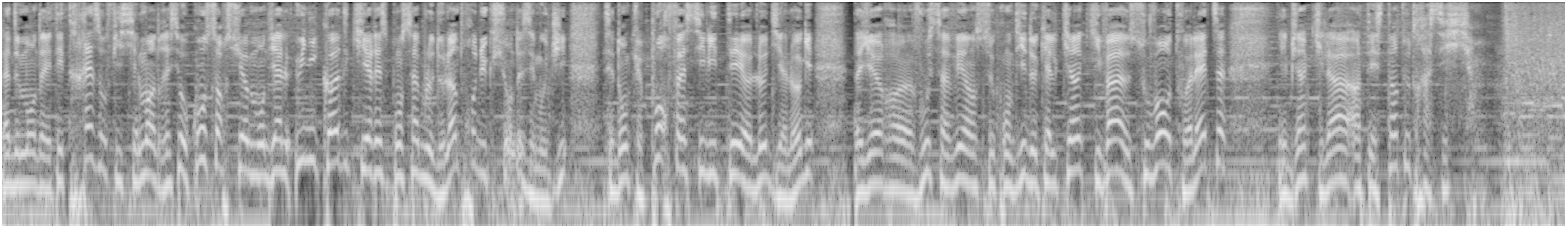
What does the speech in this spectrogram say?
La demande a été très officiellement adressée au consortium mondial Unicode qui est responsable de l'introduction des emojis. C'est donc pour faciliter euh, le dialogue. D'ailleurs, euh, vous savez hein, ce qu'on dit de quelqu'un qui va souvent aux toilettes, eh bien qu'il a un testin tout tracé. 行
